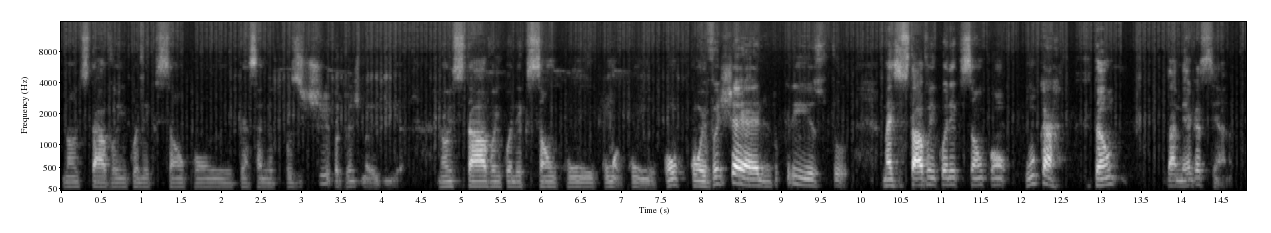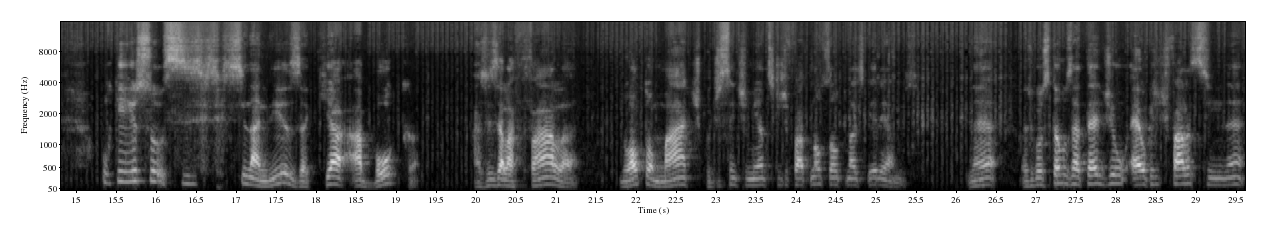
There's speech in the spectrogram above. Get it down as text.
não estavam em conexão com o pensamento positivo, a grande maioria, não estavam em conexão com, com, com, com, com o Evangelho do Cristo, mas estavam em conexão com o cartão da Mega Sena. Porque isso sinaliza que a, a boca, às vezes, ela fala no automático de sentimentos que de fato não são o que nós queremos, né? Nós gostamos até de um, é o que a gente fala assim, né?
